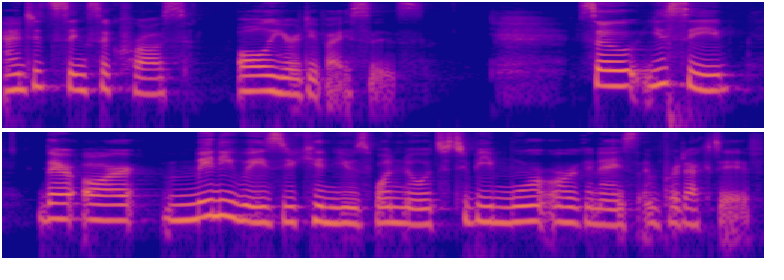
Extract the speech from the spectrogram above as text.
and it syncs across all your devices. So you see, there are many ways you can use OneNote to be more organized and productive.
